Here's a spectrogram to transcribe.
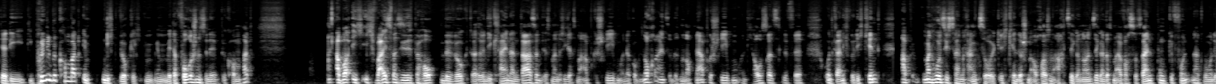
der die, die Prügel bekommen hat, im, nicht wirklich im, im metaphorischen Sinne bekommen hat. Aber ich, ich weiß, was dieses Behaupten bewirkt. Also wenn die Kleinen dann da sind, ist man natürlich erstmal abgeschrieben und dann kommt noch eins und ist man noch mehr abgeschrieben und die Haushaltshilfe und gar nicht wirklich Kind. Aber man holt sich seinen Rang zurück. Ich kenne das schon auch aus den 80er, 90er, dass man einfach so seinen Punkt gefunden hat, wo man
